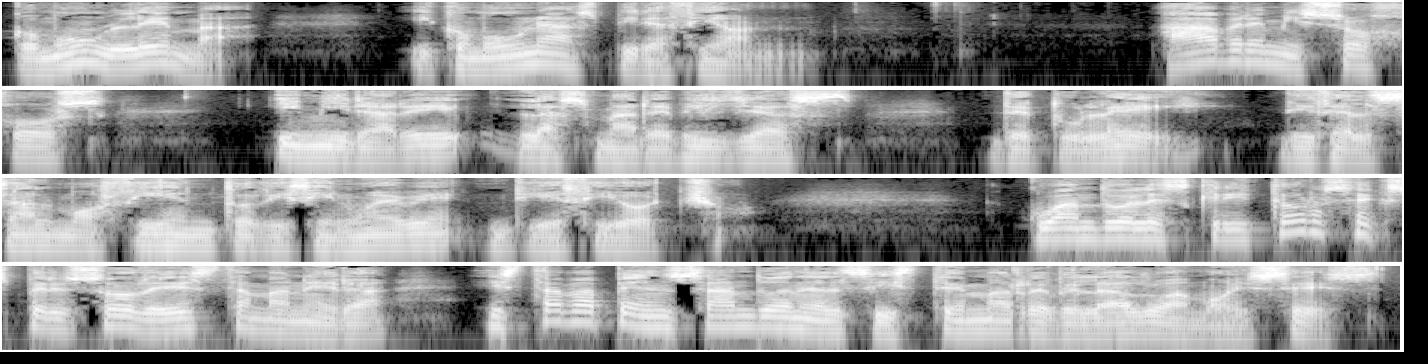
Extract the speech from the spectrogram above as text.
como un lema y como una aspiración. Abre mis ojos y miraré las maravillas de tu ley, dice el Salmo 119, 18. Cuando el escritor se expresó de esta manera, estaba pensando en el sistema revelado a Moisés.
